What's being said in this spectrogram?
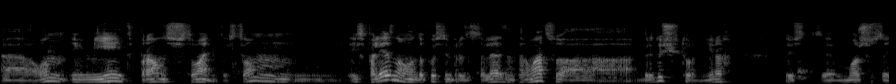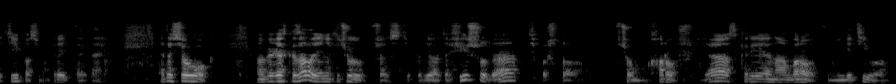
А, он имеет право на существование. То есть он из полезного, он, допустим, предоставляет информацию о грядущих турнирах, То есть э, можешь зайти, посмотреть и так далее. Это все ок. Но, как я сказал, я не хочу сейчас типа делать афишу, да, типа что в чем хороший. Я скорее наоборот, негатива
